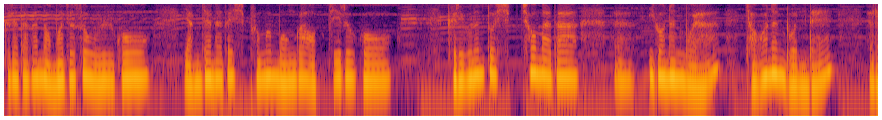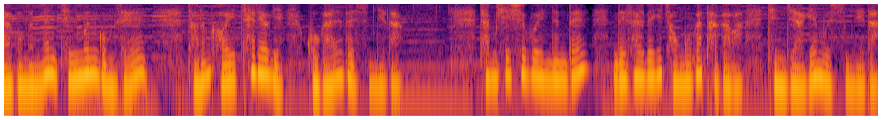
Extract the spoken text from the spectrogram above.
그러다가 넘어져서 울고 얌전하다 싶으면 뭔가 엎지르고 그리고는 또 10초마다 어, 이거는 뭐야? 저거는 뭔데? 라고 묻는 질문 공세에 저는 거의 체력이 고갈됐습니다. 잠시 쉬고 있는데 네 살배기 정우가 다가와 진지하게 묻습니다.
